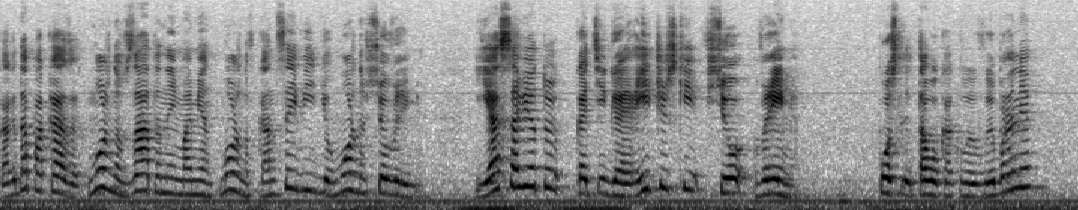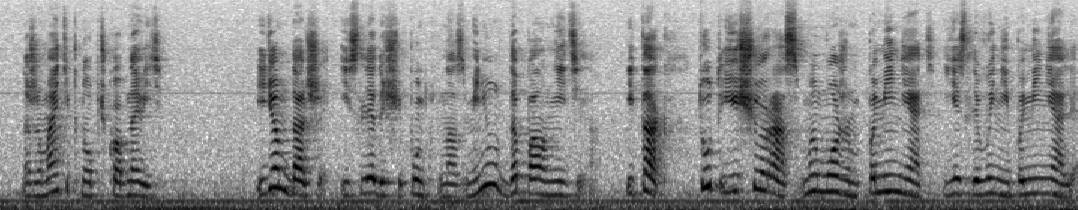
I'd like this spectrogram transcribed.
когда показывать, можно в заданный момент, можно в конце видео, можно все время. Я советую категорически все время. После того как вы выбрали, нажимайте кнопочку обновить. Идем дальше и следующий пункт у нас в меню дополнительно. Итак, тут еще раз мы можем поменять, если вы не поменяли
